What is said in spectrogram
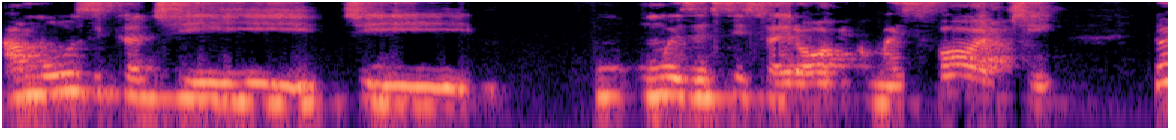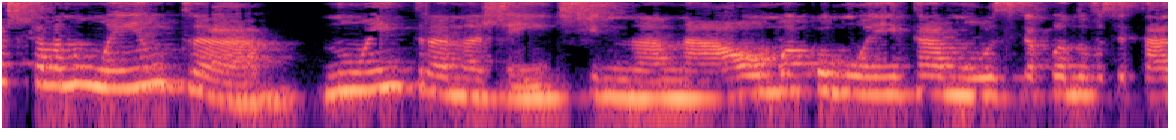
a música de, de um exercício aeróbico mais forte, eu acho que ela não entra, não entra na gente, na, na alma, como entra a música quando você está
